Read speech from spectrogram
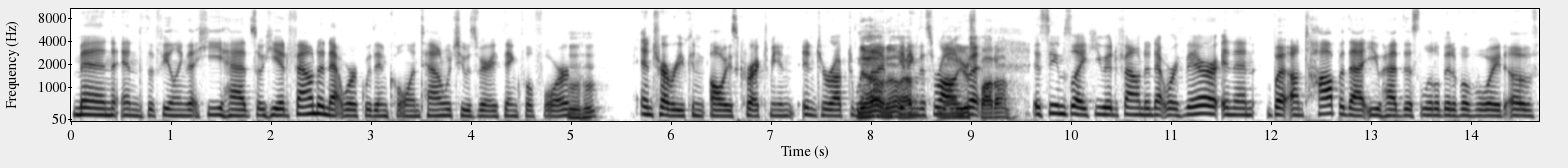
men and the feeling that he had. So he had found a network within Town, which he was very thankful for. Mm-hmm. And Trevor, you can always correct me and interrupt when No, I'm no, getting I've- this wrong. no, you're but spot on. It seems like you had found a network there, and then, but on top of that, you had this little bit of a void of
